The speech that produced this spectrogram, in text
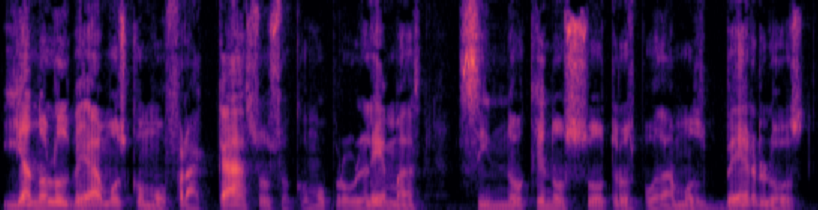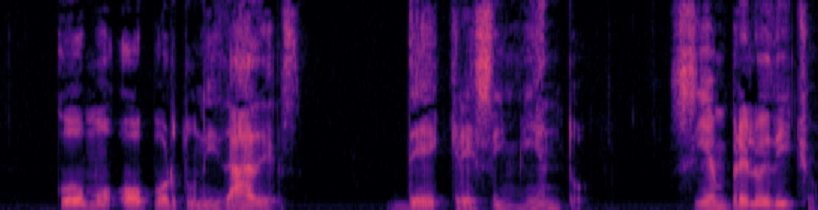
y ya no los veamos como fracasos o como problemas, sino que nosotros podamos verlos como oportunidades de crecimiento. Siempre lo he dicho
